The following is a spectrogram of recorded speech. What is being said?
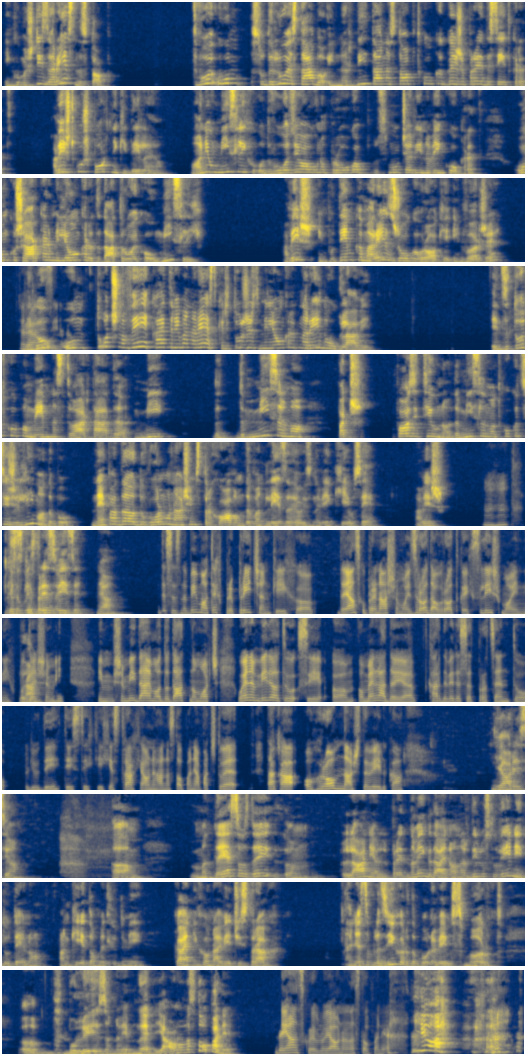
In ko imaš ti zares nastop, tvoj um sodeluje s tabo in naredi ta nastop tako, kot ga je že prej desetkrat. A veš, tako športniki delajo. Oni v mislih odvozijo uno progo, smučari ne vem kolikrat. Un košarkar milijonkrat da trojko v mislih. A veš, in potem, ko ima res žogo v roki in vrže, njegov um točno ve, kaj je treba narediti, ker je to že milijonkrat naredil v glavi. In zato je tako pomembna stvar ta, da mi, da, da mislimo pač pozitivno, da mislimo tako, kot si želimo, da bo, ne pa da dovolimo našim strahovom, da ven lezajo iz ne vem kje vse. A veš, Mhm. Da ker v bistvu- brez veze. Ja. Da se znebimo teh prepričanj, ki jih uh, dejansko prenašamo iz roda v rod, ki jih slišimo in jih potem Ja. še mi. In še mi dajemo dodatno moč. V enem videu si um, omenila, da je kar 90% ljudi, tistih, ki jih je strah javnega nastopanja, pač to je tako ogromna številka. Ja, res je. Ja. Um, Mende so zdaj um, lani ali pred ne vem kdaj no, naredili v Sloveniji tudi eno anketo med ljudmi, kaj je njihov največji strah. In jaz sem bila zihar, da bo ne vem, smrt, um, bolezen, ne vem, ne, javno nastopanje. Dejansko je bilo javno nastopanje. Ja,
